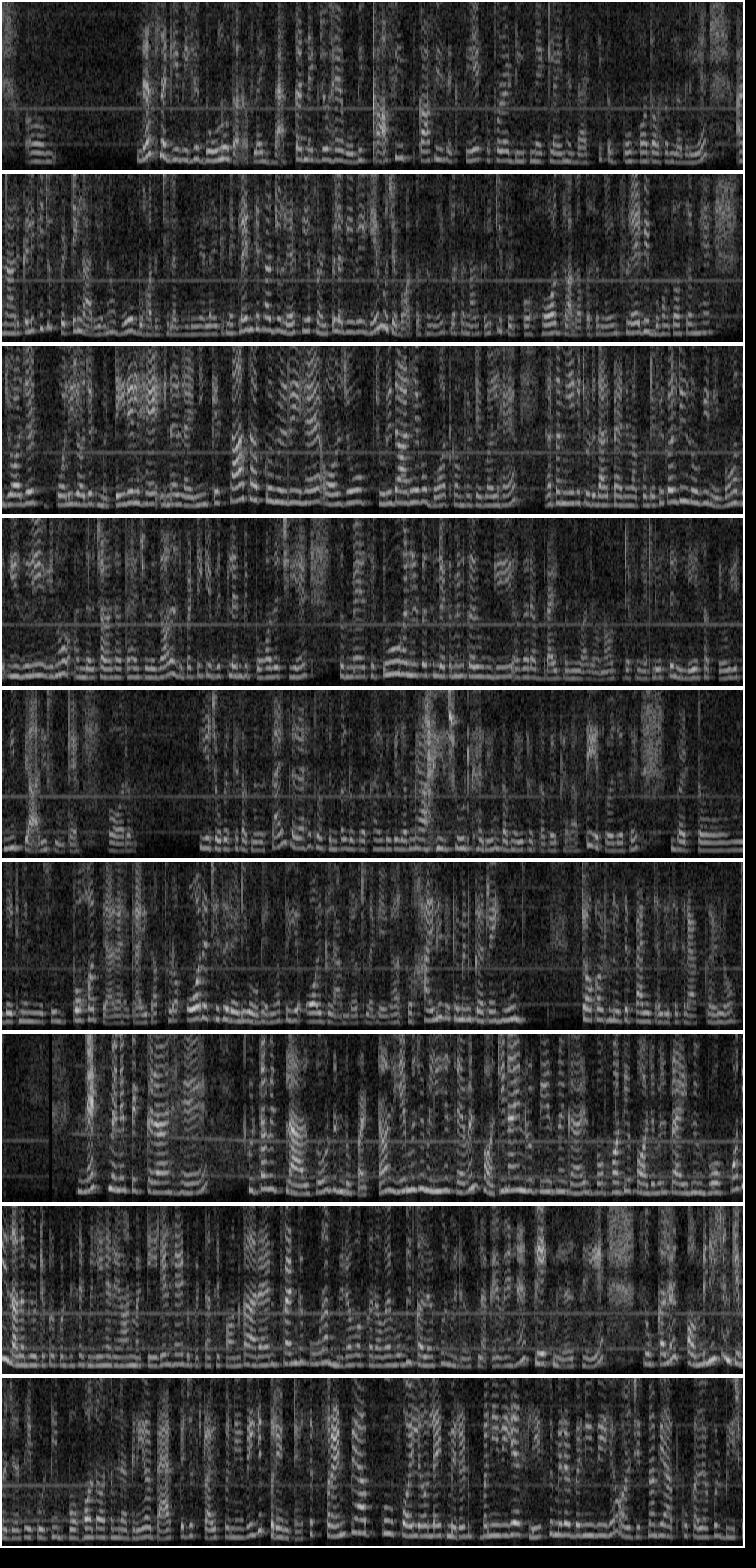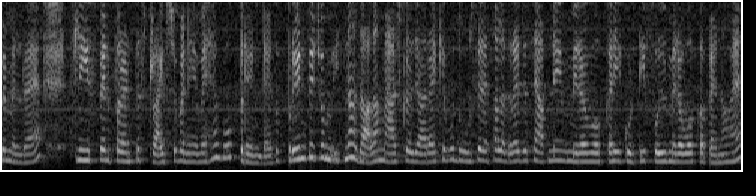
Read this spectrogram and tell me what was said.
लेस लगी हुई है दोनों तरफ़ लाइक बैक का नेक जो है वो भी काफ़ी काफ़ी सेक्सी है, थोड़ा डीप नेक लाइन है बैक की तो बहुत औसम लग रही है। अनारकली की जो फिटिंग आ रही है ना, वो बहुत अच्छी लग रही है। लाइक नेकलाइन के साथ जो लेस ये फ्रंट पे लगी हुई है, ये मुझे बहुत पसंद आई। प्लस अनारकली की फिट बहुत ज़्यादा पसंद आई। फ्लेयर भी बहुत औसम है। जॉर्जेट पॉली जॉर्जेट मटेरियल है इनर लाइनिंग के साथ आपको मिल रही है। और जो चूड़ीदार है, वो बहुत कम्फर्टेबल है। ऐसा नहीं है कि चूड़ीदार पहनने में आपको डिफ़िकल्टीज़ होगी नहीं, बहुत ईजिली यू नो अंदर चला जाता है और दुपट्टे की विथ लेंथ भी बहुत अच्छी है। सो so, मैं इसे टू हंड्रेड परसेंट रिकमेंड करूँगी। अगर आप ब्राइड बनने वाले हो ना तो डेफिनेटली इसे ले सकते हो। ये इतनी प्यारी सूट है। और ये चौकट के साथ मैंने स्टाइल करा है थोड़ा सिंपल रुक रखा है क्योंकि जब मैं ये शूट कर रही हूँ तब मेरी थोड़ी तबीयत ख़राब थी इस वजह से। बट देखने में ये सूट बहुत प्यारा है गाइस आप थोड़ा और अच्छे से रेडी हो गए ना तो ये और ग्लैमरस लगेगा। सो हाईली रिकमेंड कर रही हूँ। स्टॉक आउट होने से पहले जल्दी से क्रैप कर लो। नेक्स्ट मैंने पिक करा है कुर्ता विद प्लाजो दुपट्टा, ये मुझे मिली है सेवन फोर्टी नाइन रुपीज़ में गाइस बहुत ही अफोर्डेबल प्राइस में, बहुत ही ज़्यादा ब्यूटीफुल कुर्ती सेट मिली है रेन मटेरियल है, दुपट्टा सिफॉन का आ रहा है एंड फ्रंट पे पूरा मिरर वर्क करा हुआ है, वो भी कलरफुल मिरर्स लगे हुए हैं फेक मिरर्स है ये। सो कलर कॉम्बिनेशन की वजह से ये कुर्ती बहुत औसम लग रही है, और बैक पे जो स्ट्राइप्स बने हुए हैं, ये प्रिंट है। सिर्फ़ फ्रंट पे आपको फॉइल लाइक मिरर बनी हुई है स्लीव्स पे मिरर बनी हुई है, और जितना भी आपको कलरफुल बीच में मिल रहा है स्लीव्स पे एंड फ्रंट पे स्ट्राइप्स जो बने हुए हैं, वो प्रिंट है। तो प्रिंट भी जो इतना ज़्यादा मैच कर जा रहा है कि वो दूर से ऐसा लग रहा है जैसे आपने मिरर वर्क का ही कुर्ती फुल मिरर वर्क का पहना है।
